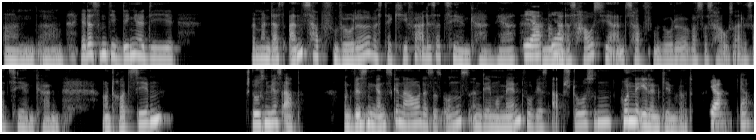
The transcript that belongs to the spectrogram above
Und ähm, ja, das sind die Dinge, die wenn man das anzapfen würde, was der Käfer alles erzählen kann, ja. ja wenn man ja. mal das Haus hier anzapfen würde, was das Haus alles erzählen kann. Und trotzdem stoßen wir es ab und wissen mhm. ganz genau, dass es uns in dem Moment, wo wir es abstoßen, Hundeelend gehen wird. Ja, ja.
